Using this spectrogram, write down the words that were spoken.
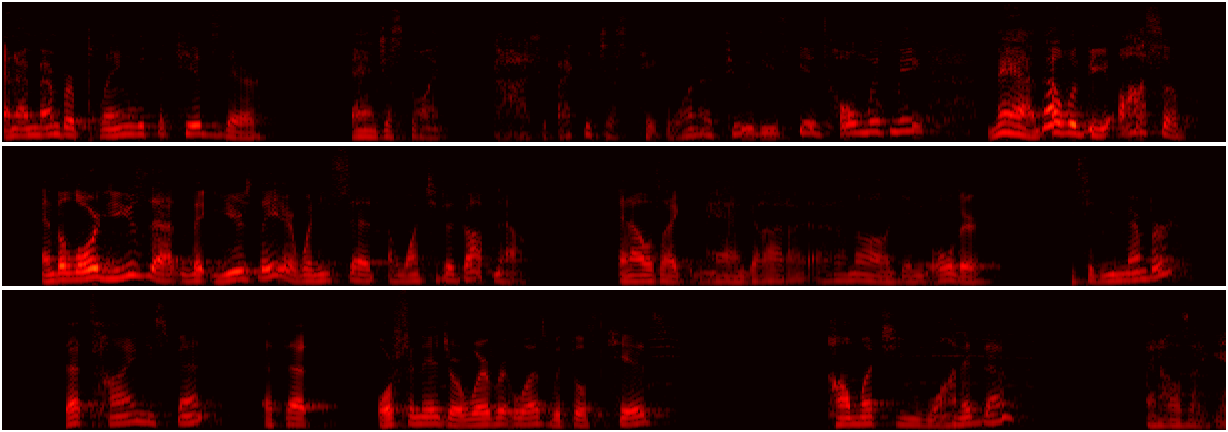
And I remember playing with the kids there and just going, gosh, if I could just take one or two of these kids home with me, man, that would be awesome. And the Lord used that years later when He said, I want you to adopt now. And I was like, man, God, I, I don't know, I'm getting older. He said, remember that time you spent at that orphanage or wherever it was with those kids? How much you wanted them? And I was like, yeah.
